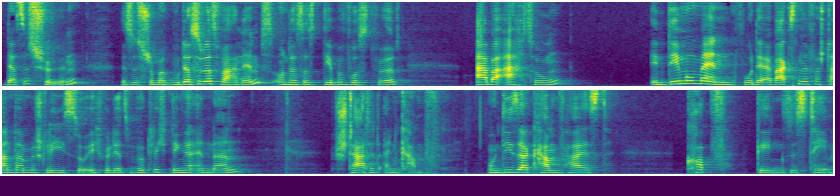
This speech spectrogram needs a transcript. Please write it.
Das ist schön. Es ist schon mal gut, dass du das wahrnimmst und dass es dir bewusst wird. Aber Achtung, in dem Moment, wo der erwachsene Verstand dann beschließt, so ich will jetzt wirklich Dinge ändern, startet ein Kampf. Und dieser Kampf heißt Kopf gegen System.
